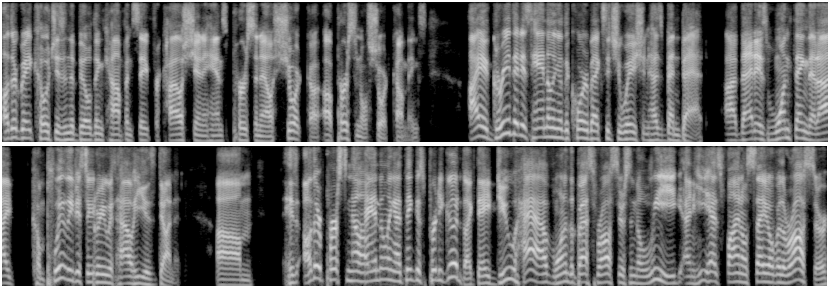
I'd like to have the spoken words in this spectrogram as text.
Other great coaches in the building compensate for Kyle Shanahan's personnel uh, personal shortcomings. I agree that his handling of the quarterback situation has been bad. Uh, that is one thing that I completely disagree with how he has done it. Um, his other personnel handling, I think, is pretty good. Like they do have one of the best rosters in the league, and he has final say over the roster.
